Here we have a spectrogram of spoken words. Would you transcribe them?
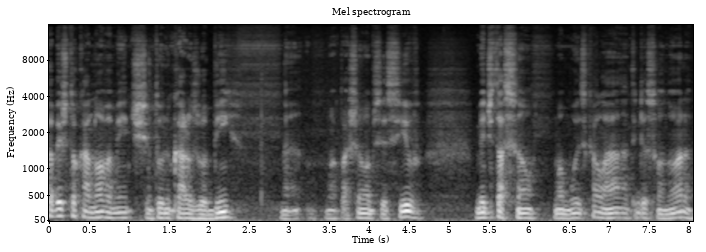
Acabei de tocar novamente Antônio Carlos Jobim, né? Uma Paixão Obsessiva, Meditação, uma música lá na trilha sonora.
